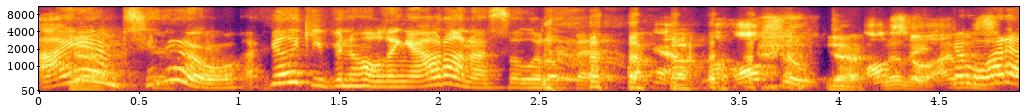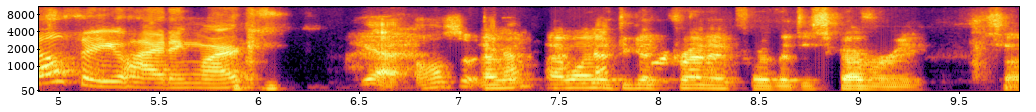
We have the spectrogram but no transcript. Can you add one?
I Yeah. am too. I feel like you've been holding out on us a little bit. Yeah. Well, also, Yeah. also, I was, what else are you hiding, Mark? yeah, also, I, not- I wanted to get credit for the discovery so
